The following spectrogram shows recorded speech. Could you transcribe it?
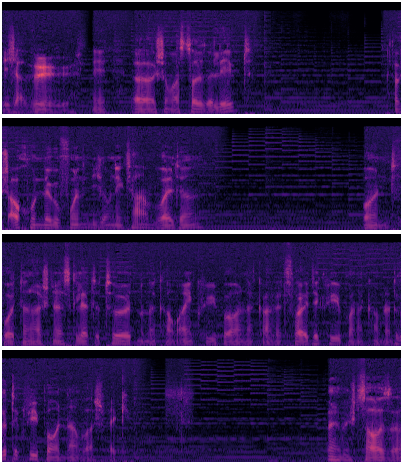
Déjà-vu. Nee, äh, schon was Tolles erlebt. Habe ich auch Hunde gefunden, die ich unbedingt haben wollte. Und wollte dann halt schnell Skelette töten und dann kam ein Creeper und dann kam der zweite Creeper und dann kam der dritte Creeper und dann war ich weg. Und dann bin ich zu Hause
